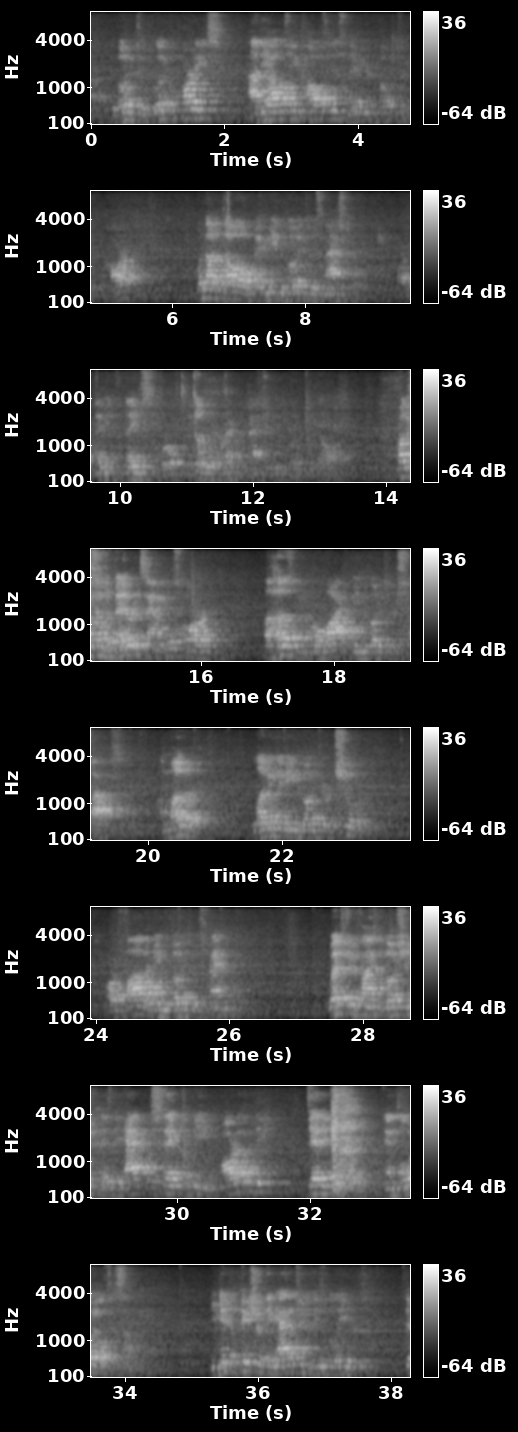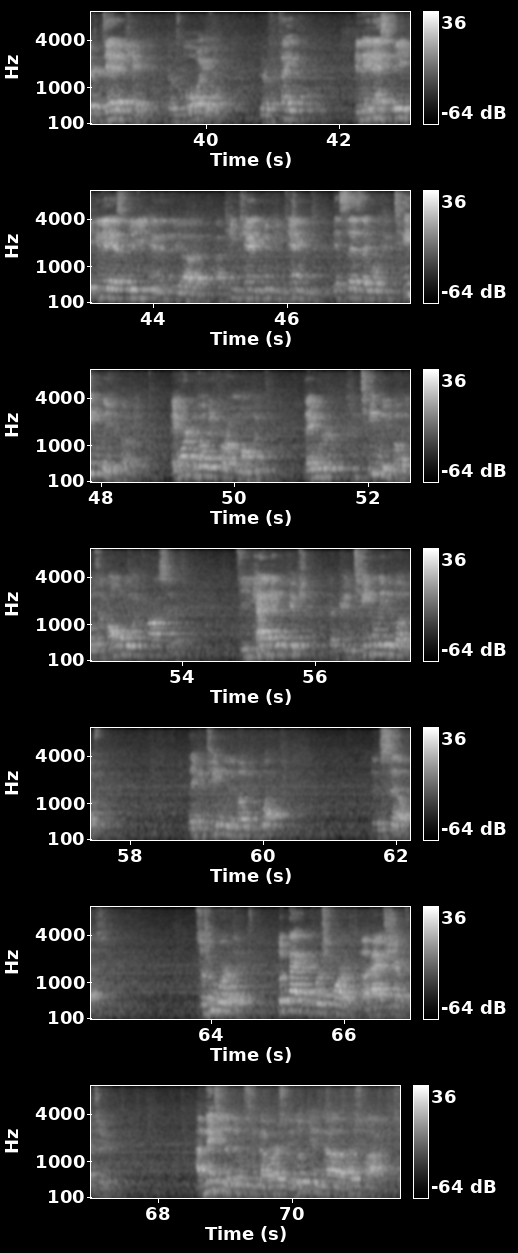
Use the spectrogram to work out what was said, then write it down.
uh, devoted to political parties, ideology, causes. Maybe you're devoted to the car. What about a dog maybe being devoted to his master? Or maybe in today's world, the other way around, the master being devoted to the dog. Probably some of the better examples are a husband or a wife being devoted to their spouse, a mother lovingly being devoted to her children, or a father being devoted to his family. Webster defines devotion as the act or state of being ardently dedicated and loyal to something. You get the picture of the attitude of these believers. They're dedicated, they're loyal, they're faithful. In the NSB, NASB, and in the uh, uh, King James, New King James, it says they were continually devoted. They weren't devoted for a moment. They were continually devoted. It was an ongoing process. So you kind of get the picture. They're continually devoted. They continually devoted what? Themselves. So who were they? Look back at the first part of uh, Acts chapter 2. I mentioned that there was some diversity. Look in uh, verse 5.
